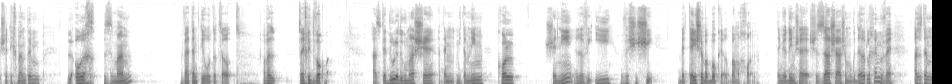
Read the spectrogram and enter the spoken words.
שתכננתם לאורך זמן, ואתם תראו תוצאות. אבל צריך לדבוק בה. אז תדעו לדוגמה שאתם מתאמנים כל שני, רביעי ושישי, בתשע בבוקר במכון. אתם יודעים ש, שזו השעה שמוגדרת לכם, ואז אתם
